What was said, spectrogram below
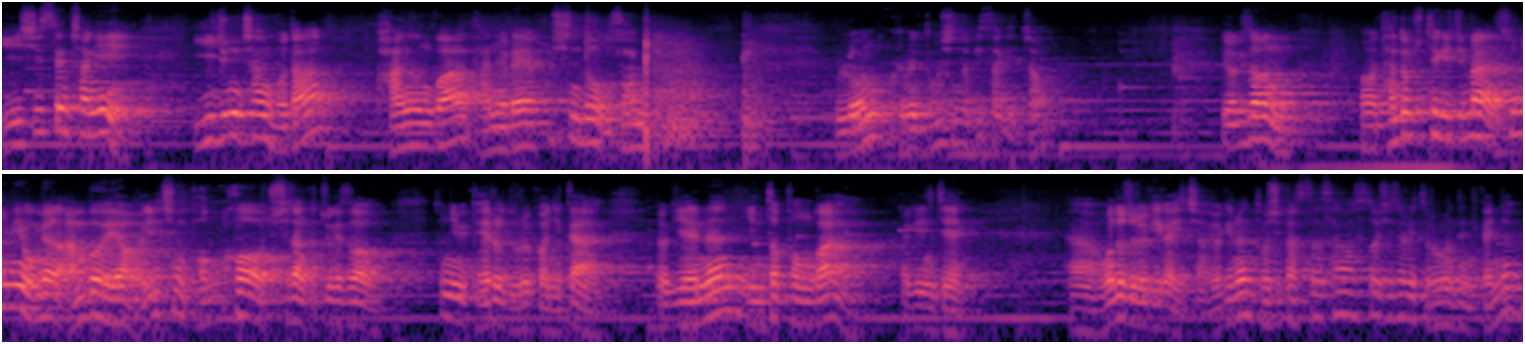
이 시스템 창이 이중 창보다 방음과 단열에 훨씬 더 우수합니다. 물론 금액도 훨씬 더 비싸겠죠. 여기선 어, 단독주택이지만 손님이 오면 안 보여요. 1층 벙커 주차장 그쪽에서 손님이 배를 누를 거니까 여기에는 인터폰과 여기 이제 어, 온도 조절기가 있죠. 여기는 도시가스 상하수도 시설이 들어오면 되니까요.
